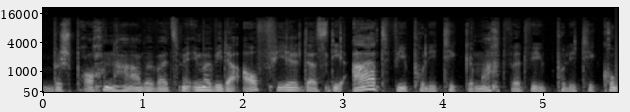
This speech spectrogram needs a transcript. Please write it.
besprochen habe, weil es mir immer wieder auffiel, dass die Art, wie Politik gemacht wird, wie Politik kommuniziert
